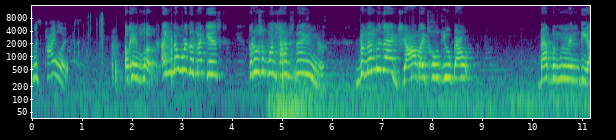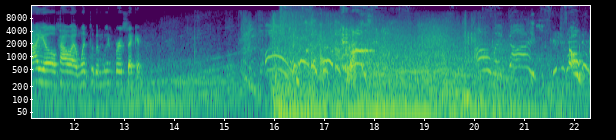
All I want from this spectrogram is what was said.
with pilots. Okay, look, I know where the mech is, but it was a one-time thing. Remember that job I told you about? Back when we were in the IO of how I went to the moon for a second. Oh! It comes! Oh,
